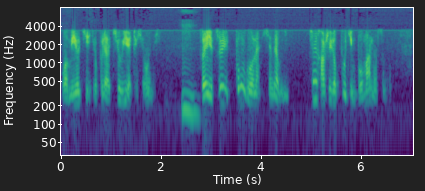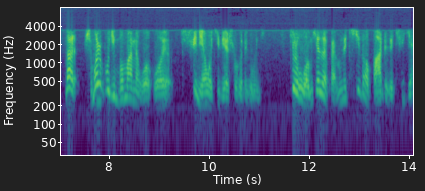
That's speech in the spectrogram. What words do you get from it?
我们又解决不了就业这些问题。嗯所以最中国呢，现在最好是一个不紧不慢的速度。那什么是不紧不慢呢？我我去年我记得也说过这个问题，就是我们现在百分之七到八这个区间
